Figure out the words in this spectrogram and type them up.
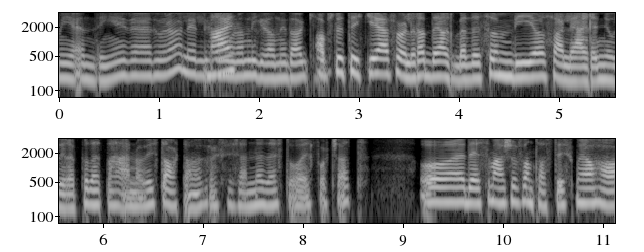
mye endringer, Tora? Eller liksom, Nei. hvordan ligger det an i dag? Absolutt ikke. Jeg føler at det arbeidet som vi, og særlig Eirin, gjorde på dette her når vi starta med praksisemne, det står fortsatt. Og det som er så fantastisk med å ha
